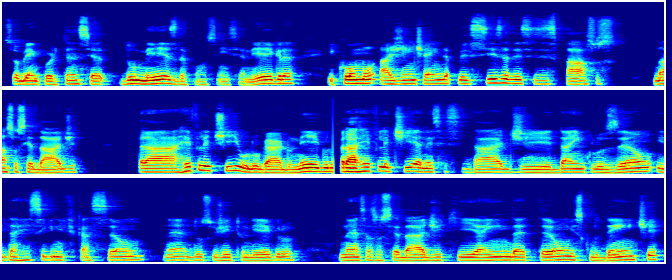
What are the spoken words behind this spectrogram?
sobre a importância do mês da Consciência Negra e como a gente ainda precisa desses espaços na sociedade para refletir o lugar do negro, para refletir a necessidade da inclusão e da ressignificação né, do sujeito negro nessa sociedade que ainda é tão excludente,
